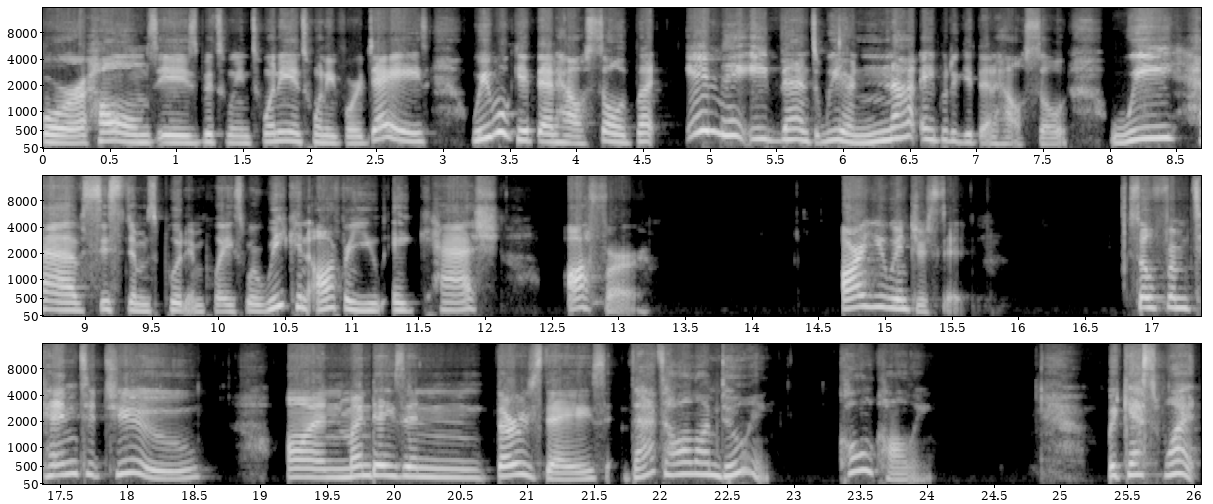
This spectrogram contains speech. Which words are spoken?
for homes is between 20 and 24 days, we will get that house sold. But in the event we are not able to get that house sold, we have systems put in place where we can offer you a cash offer. Are you interested? So from 10 to 2 on Mondays and Thursdays, that's all I'm doing cold calling. But guess what?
